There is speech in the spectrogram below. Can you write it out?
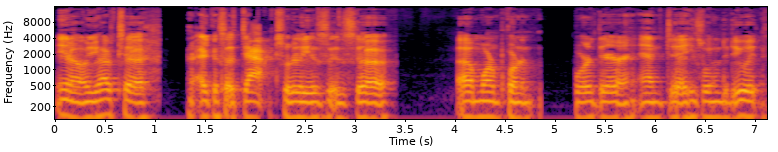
you know, you have to, I guess, adapt. Really, is is the uh, more important word there, and uh, he's willing to do it.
